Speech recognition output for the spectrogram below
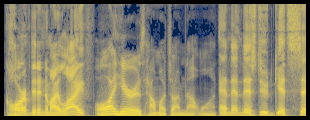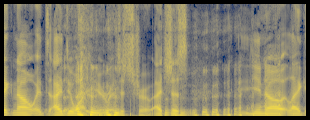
carved it into my life. All I hear is how much I'm not wanted. and then this dude gets sick. No, it's I do want you here, Rich. It's true. It's just you know, like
